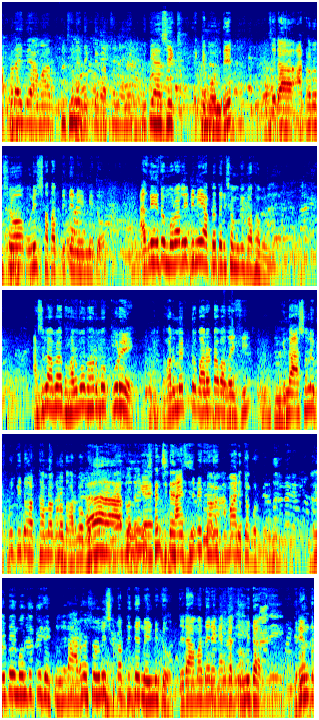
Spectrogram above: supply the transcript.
আপনারা এই যে আমার পিছনে দেখতে পাচ্ছেন, অনেক ঐতিহাসিক একটি মন্দির, যেটা আঠারোশো উনিশ শতাব্দীতে নির্মিত। আজকে কিছু মোরালিটি নিয়ে আপনাদের সঙ্গে কথা বলব। আসলে আমরা ধর্ম ধর্ম করে ধর্মের তো বারোটা বাজাইছি। কিন্তু আসলে প্রকৃত অর্থে আমরা কোনো ধর্ম করছি না। আমি আপনাদেরকে সায়েন্টিফিক ভাবে প্রমাণিত করব। এই যে মন্দিরটি দেখুন এটা আঠারোশো উনিশ শতাব্দীতে নির্মিত যেটা আমাদের এখানকার জমিদার বীরেন্দ্র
